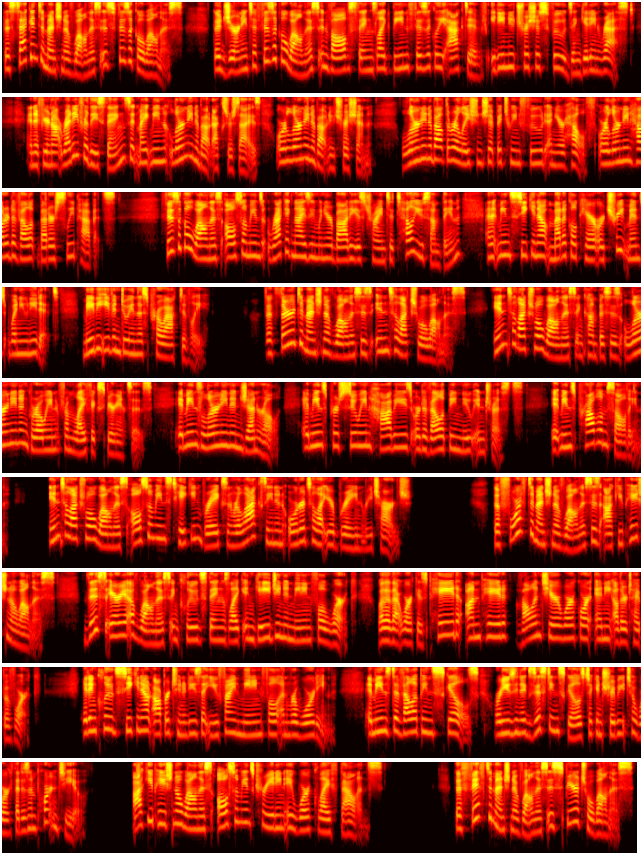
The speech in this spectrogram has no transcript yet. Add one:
The second dimension of wellness is physical wellness. The journey to physical wellness involves things like being physically active, eating nutritious foods, and getting rest. And if you're not ready for these things, it might mean learning about exercise or learning about nutrition, learning about the relationship between food and your health, or learning how to develop better sleep habits. Physical wellness also means recognizing when your body is trying to tell you something, and it means seeking out medical care or treatment when you need it, maybe even doing this proactively. The third dimension of wellness is intellectual wellness. Intellectual wellness encompasses learning and growing from life experiences. It means learning in general. It means pursuing hobbies or developing new interests. It means problem solving. Intellectual wellness also means taking breaks and relaxing in order to let your brain recharge. The fourth dimension of wellness is occupational wellness. This area of wellness includes things like engaging in meaningful work, whether that work is paid, unpaid, volunteer work, or any other type of work. It includes seeking out opportunities that you find meaningful and rewarding. It means developing skills or using existing skills to contribute to work that is important to you. Occupational wellness also means creating a work life balance. The fifth dimension of wellness is spiritual wellness.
